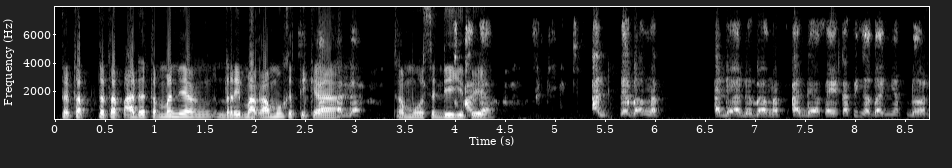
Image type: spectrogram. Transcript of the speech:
Tetap tetap ada teman yang nerima kamu ketika ada. kamu sedih gitu ada ya. ada. Banget. Ada ada banget. Ada kayak tapi nggak banyak don.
